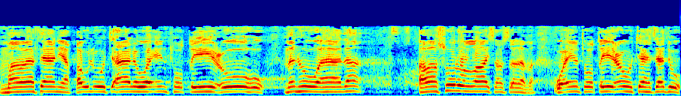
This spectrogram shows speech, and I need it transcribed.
مرة ثانية قوله تعالى وإن تطيعوه من هو هذا؟ رسول الله صلى الله عليه وسلم. وإن تطيعوه تهتدوا.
